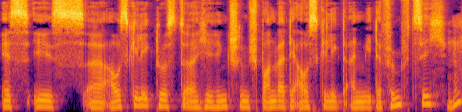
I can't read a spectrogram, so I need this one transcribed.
Es ist äh, ausgelegt, du hast äh, hier hingeschrieben, Spannweite ausgelegt 1,50 Meter. Mhm.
